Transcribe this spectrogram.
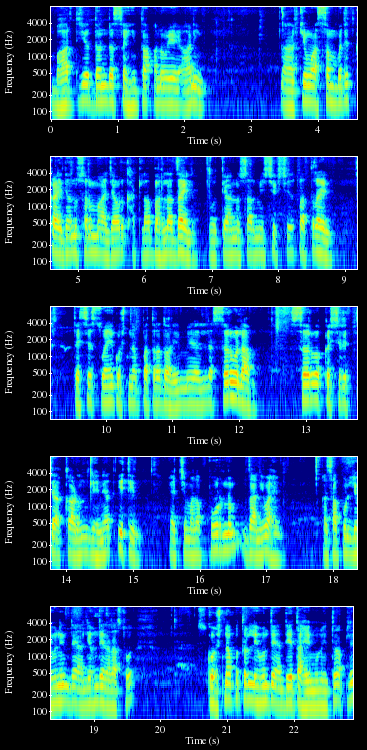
भारतीय दंड संहिता अन्वये आणि किंवा संबंधित कायद्यानुसार माझ्यावर खटला भरला जाईल व त्यानुसार मी शिक्षेस पात्र राहील. तसेच स्वयं घोषणापत्राद्वारे मिळालेला सर्व लाभ सर्व कशरित्या काढून घेण्यात येतील याची मला पूर्ण जाणीव आहे. असं आपण लिहून दे लिहून देणार असतो. घोषणापत्र लिहून दे देत आहे म्हणून इथं आपले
